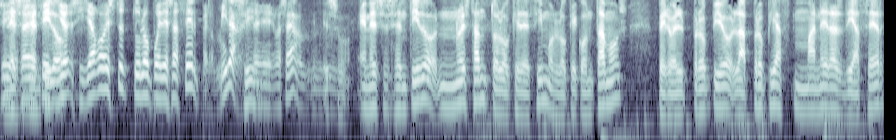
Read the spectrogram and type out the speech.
en ese sentido, si yo hago esto, tú lo puedes hacer, pero mira, eh, o sea, eso. En ese sentido, no es tanto lo que decimos, lo que contamos, pero el propio, las propias maneras de hacer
